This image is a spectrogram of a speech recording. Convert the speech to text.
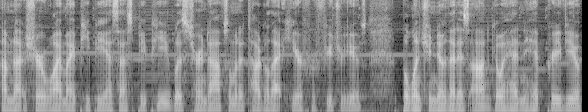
I'm not sure why my PPSSPP was turned off, so I'm going to toggle that here for future use. But once you know that is on, go ahead and hit preview,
